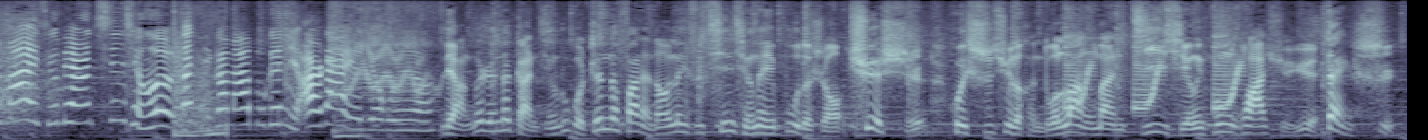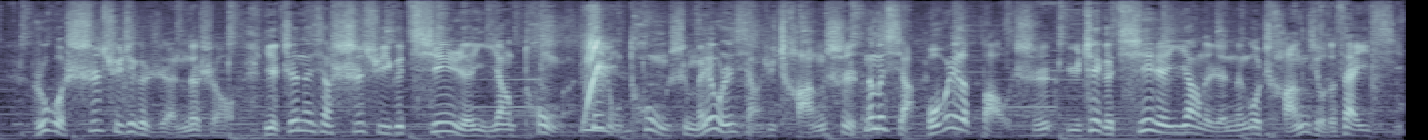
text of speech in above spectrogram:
什么爱情变成亲情了，那你干嘛不跟你二大爷结婚呀？两个人的感情如果真的发展到类似亲情那一步的时候，确实会失去了很多浪漫、激情、风花雪月，但是。如果失去这个人的时候，也真的像失去一个亲人一样痛啊！这种痛是没有人想去尝试。那么想，我为了保持与这个亲人一样的人能够长久的在一起，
